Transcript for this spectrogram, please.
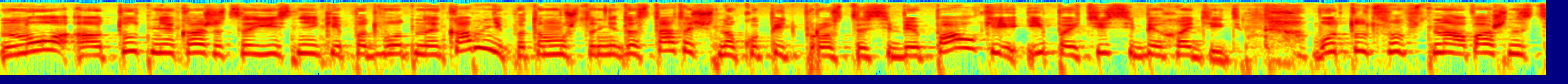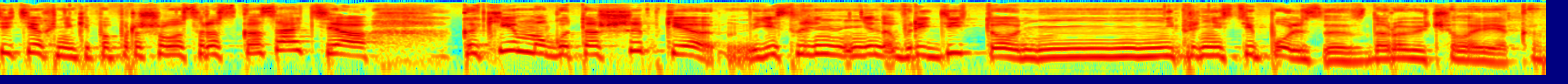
но э, тут, мне кажется, есть некие подводные камни, потому что недостаточно купить просто себе палки и пойти себе ходить. Вот тут, собственно, о важности техники попрошу вас рассказать понять, какие могут ошибки, если не навредить, то не принести пользы здоровью человека,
